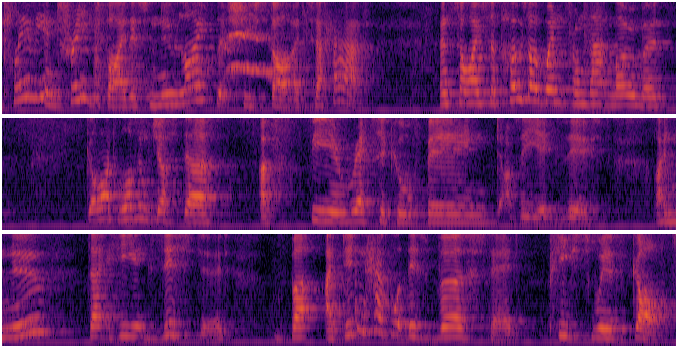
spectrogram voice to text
clearly intrigued by this new life that she started to have. And so I suppose I went from that moment, God wasn't just a, a theoretical thing, does he exist? I knew that he existed, but I didn't have what this verse said peace with God.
